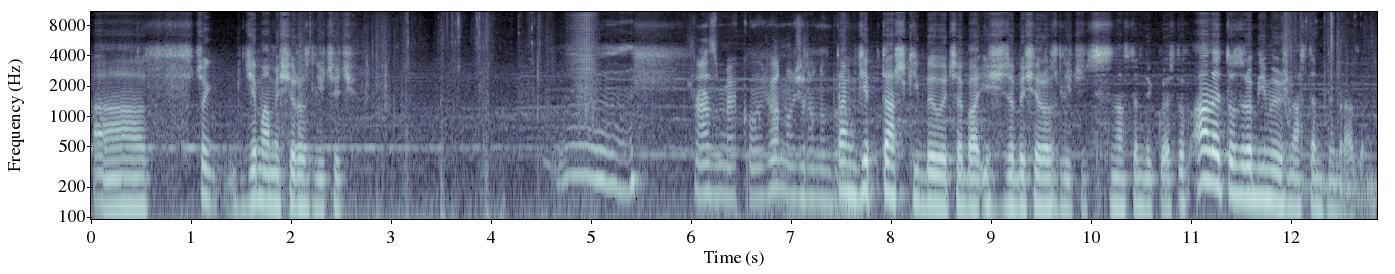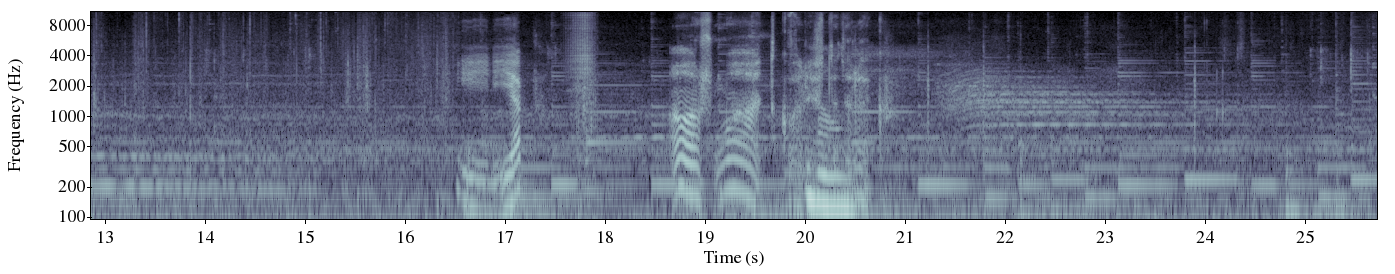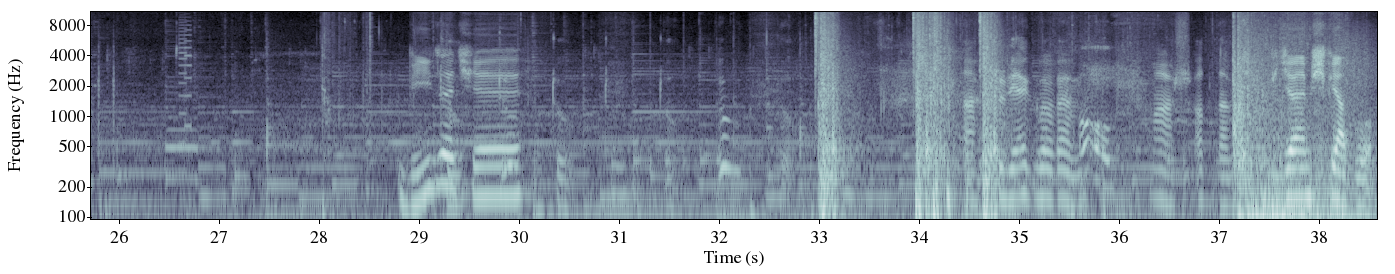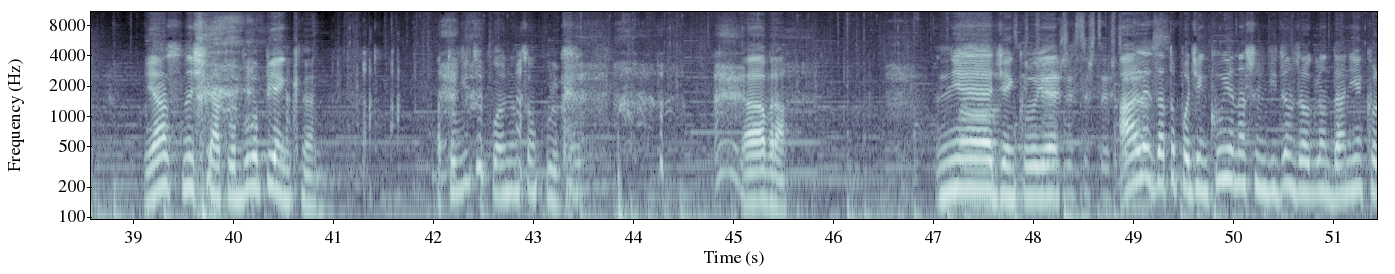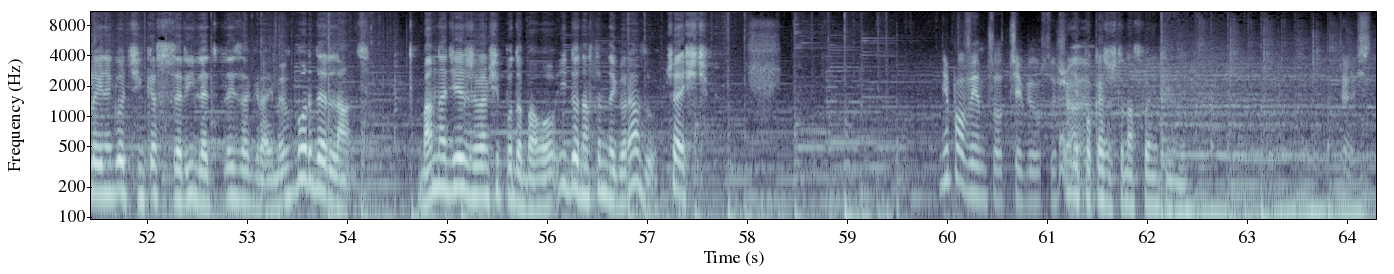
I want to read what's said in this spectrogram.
A z cze- gdzie mamy się rozliczyć? Znalazłem jakąś ładną zieloną broń. Tam, gdzie ptaszki były, trzeba iść, żeby się rozliczyć z następnych questów, ale to zrobimy już następnym razem. I jep. Oż matko, ależ to No. daleko. Widzę cię. Przybiegłem. Masz, oddam ci. Widziałem światło. Jasne światło, było piękne. A tu widzę płonącą kulkę. Dobra. Nie, dziękuję. Czuję, że chcesz to jeszcze Ale raz. za to podziękuję naszym widzom za oglądanie kolejnego odcinka z serii Let's Play Zagrajmy w Borderlands. Mam nadzieję, że wam się podobało i do następnego razu. Cześć! Nie powiem co od ciebie usłyszałem. Nie pokażesz to na swoim filmie. Cześć.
